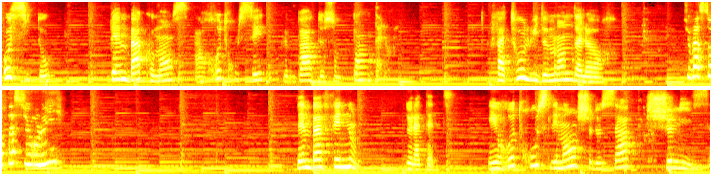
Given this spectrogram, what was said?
Aussitôt, Demba commence à retrousser le bas de son pantalon. Fatou lui demande alors Tu vas sauter sur lui? Demba fait non de la tête et retrousse les manches de sa chemise.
